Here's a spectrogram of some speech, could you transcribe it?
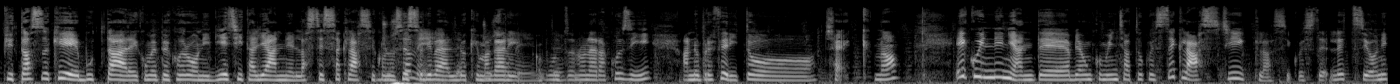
piuttosto che buttare come pecoroni 10 italiani nella stessa classe con lo stesso livello che magari appunto non era così hanno preferito no? e quindi niente abbiamo cominciato queste classi classi queste lezioni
